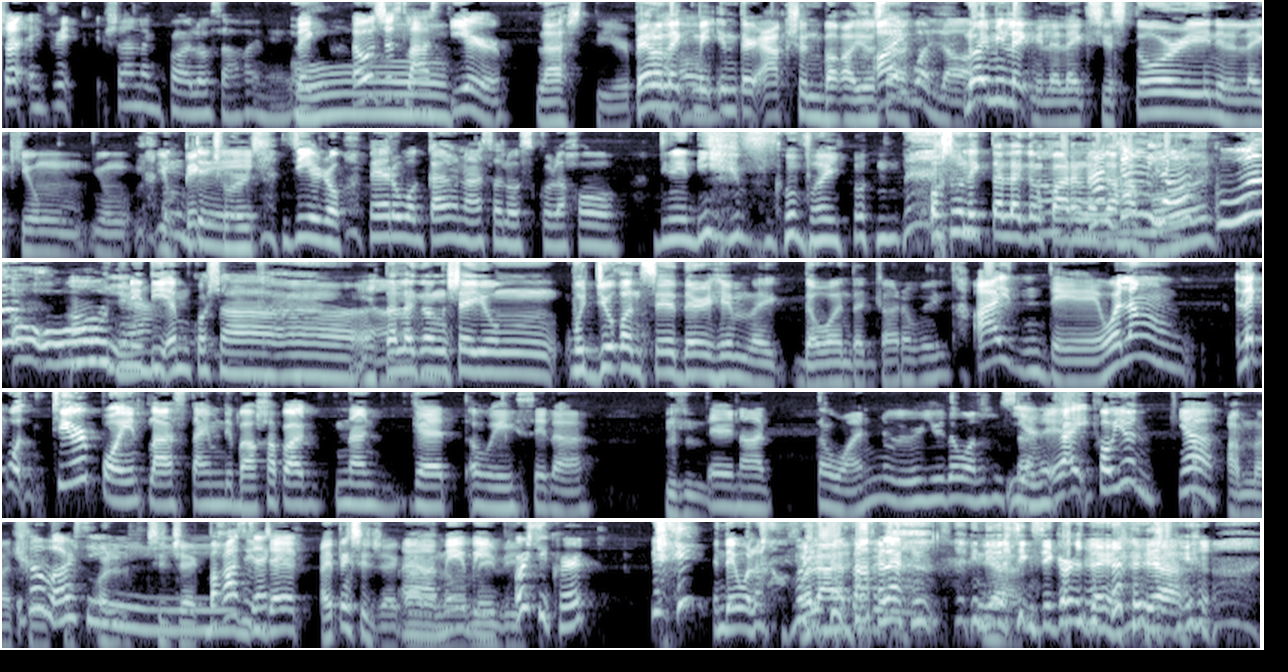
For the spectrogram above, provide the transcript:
Siya, I think, siya nag-follow sa akin eh. Like, that was just Oh. last year. Last year. Pero like Oo. may interaction ba kayo sa Ay, wala. No, I mean like nila-likes yung story, nila-like yung yung yung Hindi, pictures. Zero. Pero wag ka nasa law school ako. Dinidiem ko ba yun? Oh, so like talagang parang Hanggang naghahabol. law school? Oo, Oh, yeah. dinidiem ko siya. Ah, Yeah. Talagang siya yung would you consider him like the one that got away? Ay, hindi. Walang, like, what, to your point last time, di ba, kapag nag-get away sila, Mhm. they're not the one. Were you the one who said Yeah. it? Ay, ikaw yun. Yeah. I'm not Ikaw sure. or if- si... si Jack. Baka si Jack? Jack. I think si Jack. I Ah, don't know, maybe. Or si Kurt? hindi, wala. Wala si- Hindi Yeah. lasing si Kurt eh. Yeah.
